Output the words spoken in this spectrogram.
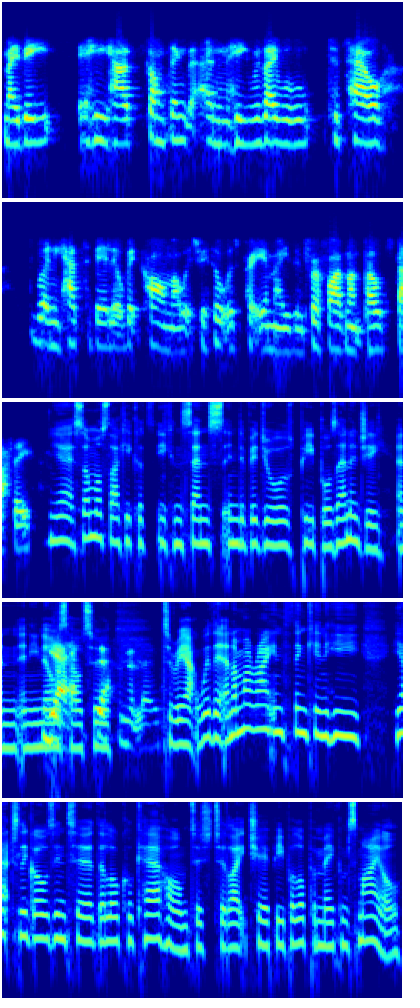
maybe he had something that, and he was able to tell when he had to be a little bit calmer, which we thought was pretty amazing for a five month old staffy. Yeah, it's almost like he could he can sense individuals people's energy and, and he knows how to definitely. to react with it. And am I right in thinking he he actually goes into the local care home to to like cheer people up and make them smile?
